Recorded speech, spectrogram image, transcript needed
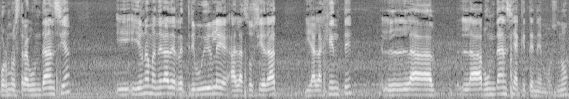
por nuestra abundancia y, una manera de retribuirle a la sociedad y a la gente la, abundancia que tenemos, ¿no?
